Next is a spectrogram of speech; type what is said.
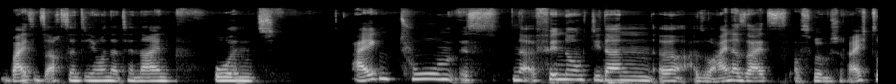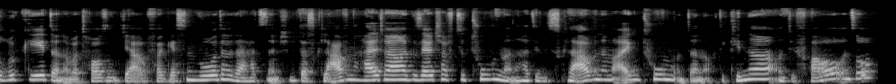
weit ins 18. Jahrhundert hinein. Und Eigentum ist eine Erfindung, die dann äh, also einerseits aufs Römische Reich zurückgeht, dann aber tausend Jahre vergessen wurde. Da hat es nämlich mit der Sklavenhaltergesellschaft zu tun. Man hatte die Sklaven im Eigentum und dann auch die Kinder und die Frau und so.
